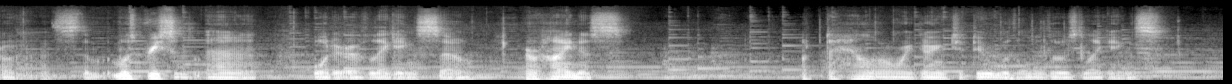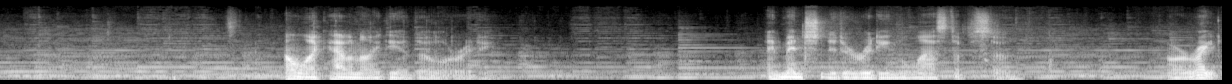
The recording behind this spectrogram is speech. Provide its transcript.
Uh, it's the most recent uh, order of leggings. So, Her Highness, what the hell are we going to do with all those leggings? I like have an idea though already. I mentioned it already in the last episode. Alright.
